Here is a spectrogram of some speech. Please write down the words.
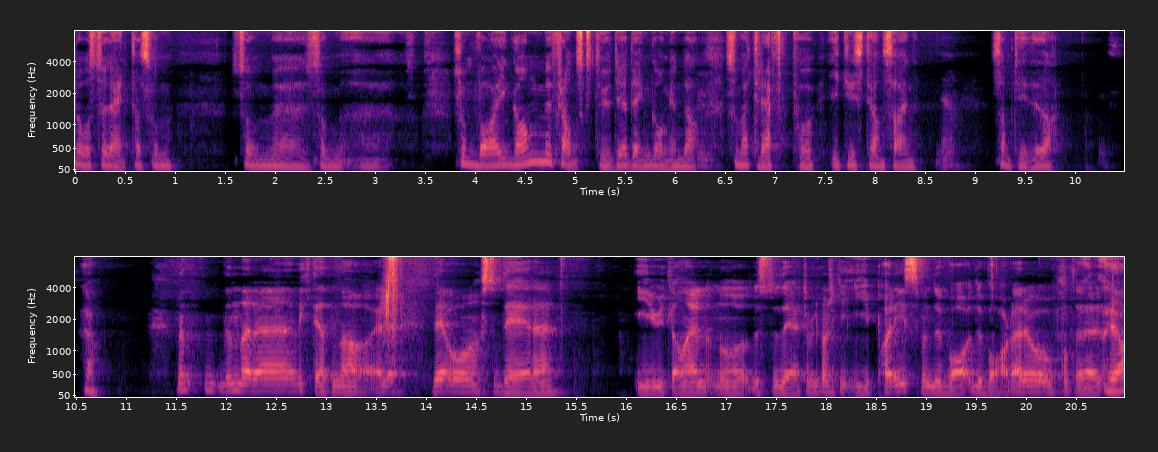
noen studenter som, som, eh, som, eh, som var i gang med franskstudiet den gangen, da. Som jeg traff på i Kristiansand Ja. samtidig, da. Ja. Men den der eh, viktigheten da, eller det å studere i utlandet eller noe, Du studerte vel kanskje ikke i Paris, men du var, du var der og på det... Ja,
